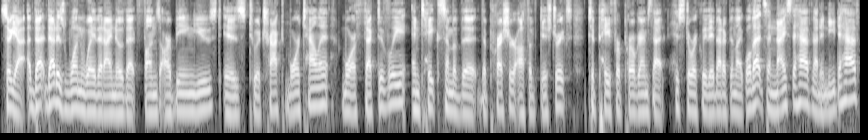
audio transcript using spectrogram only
so yeah, that that is one way that I know that funds are being used is to attract more talent more effectively and take some of the the pressure off of districts to pay for programs that historically they might have been like, well, that's a nice to have, not a need to have.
